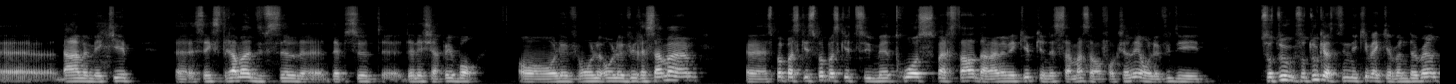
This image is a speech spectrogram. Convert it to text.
euh, dans la même équipe. Euh, c'est extrêmement difficile euh, d'habitude de l'échapper. Bon, on, l'a vu récemment. Hein. c'est pas parce que pas parce que tu mets trois superstars dans la même équipe que nécessairement ça va fonctionner. On l'a vu des. Surtout, surtout quand c'est une équipe avec Kevin Durant.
